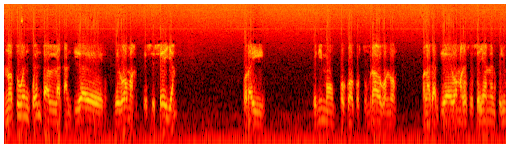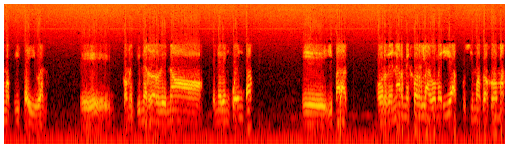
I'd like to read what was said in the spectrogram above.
no tuve en cuenta la cantidad de, gomas que se sellan. Por ahí venimos un poco acostumbrados con los con la cantidad de gomas que se sellan en turismo pista y bueno, eh, cometí un error de no tener en cuenta eh, y para ordenar mejor la gomería, pusimos dos gomas,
